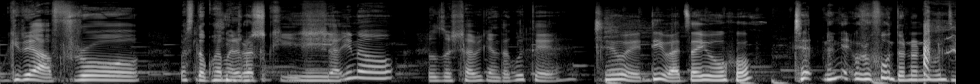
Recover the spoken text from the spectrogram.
Ugire afro. Basi ndaguha amahera yo Hindura- gusukisha you know? Uzoca bigenza gute? Jewe ndibaza yuko none urukundo none ubundi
